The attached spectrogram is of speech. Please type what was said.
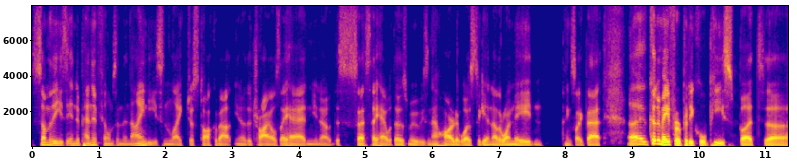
some of these independent films in the 90s and like just talk about you know the trials they had and you know the success they had with those movies and how hard it was to get another one made and things like that. Uh, it could have made for a pretty cool piece but uh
